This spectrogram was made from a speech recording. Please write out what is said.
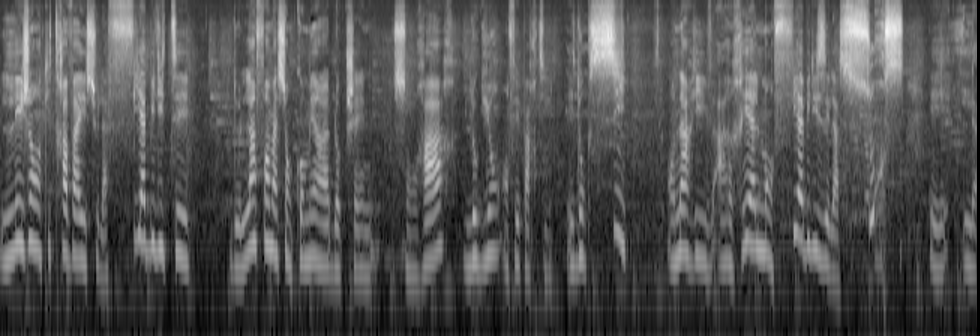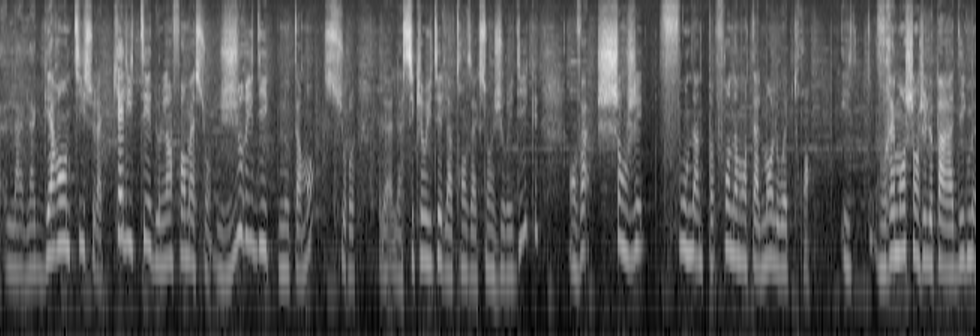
les gens qui travaillent sur la fiabilité de l'information qu'on met la blockchain sont rares. Logion en fait partie. Et donc, si on arrive à réellement fiabiliser la source, et la, garantie sur la qualité de l'information juridique, notamment sur la, sécurité de la transaction juridique, on va changer fondamentalement le Web 3 et vraiment changer le paradigme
